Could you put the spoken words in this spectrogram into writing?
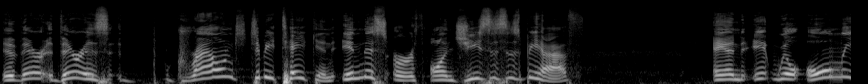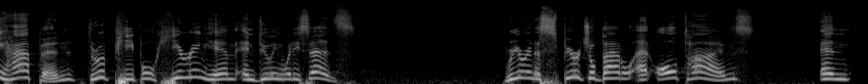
There, there is ground to be taken in this earth on Jesus' behalf, and it will only happen through a people hearing him and doing what he says. We are in a spiritual battle at all times, and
